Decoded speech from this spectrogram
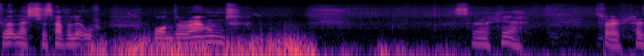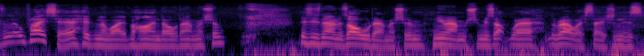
but let's just have a little wander around. So yeah, it's a very pleasant little place here, hidden away behind Old Amersham. This is known as Old Amersham. New Amersham is up where the railway station is.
